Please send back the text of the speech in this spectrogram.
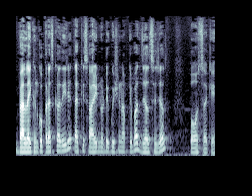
बेल आइकन को प्रेस कर दीजिए ताकि सारी नोटिफिकेशन आपके पास जल्द से जल्द पहुँच सके।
